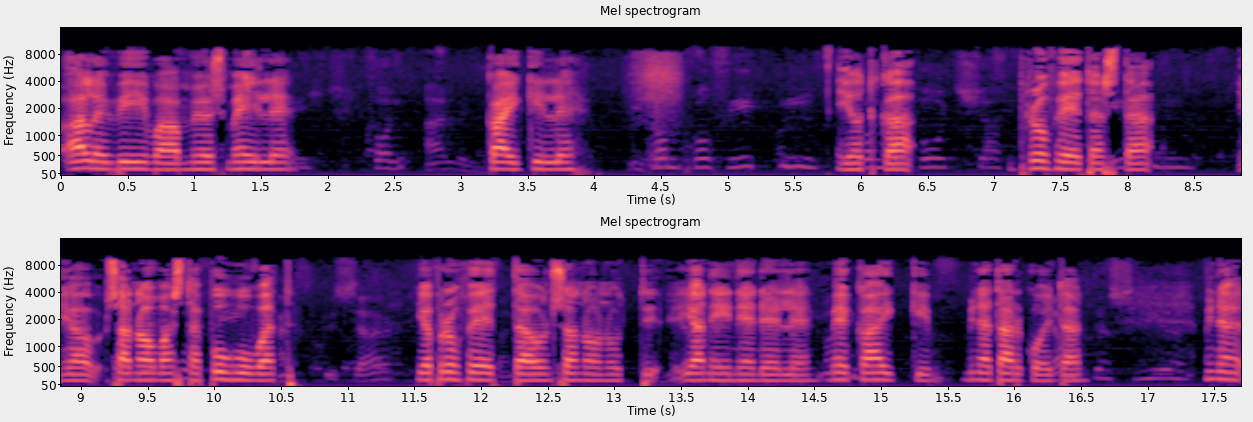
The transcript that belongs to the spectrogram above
alleviivaa myös meille kaikille, jotka profeetasta ja sanomasta puhuvat, ja profeetta on sanonut ja niin edelleen. Me kaikki, minä tarkoitan, minä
